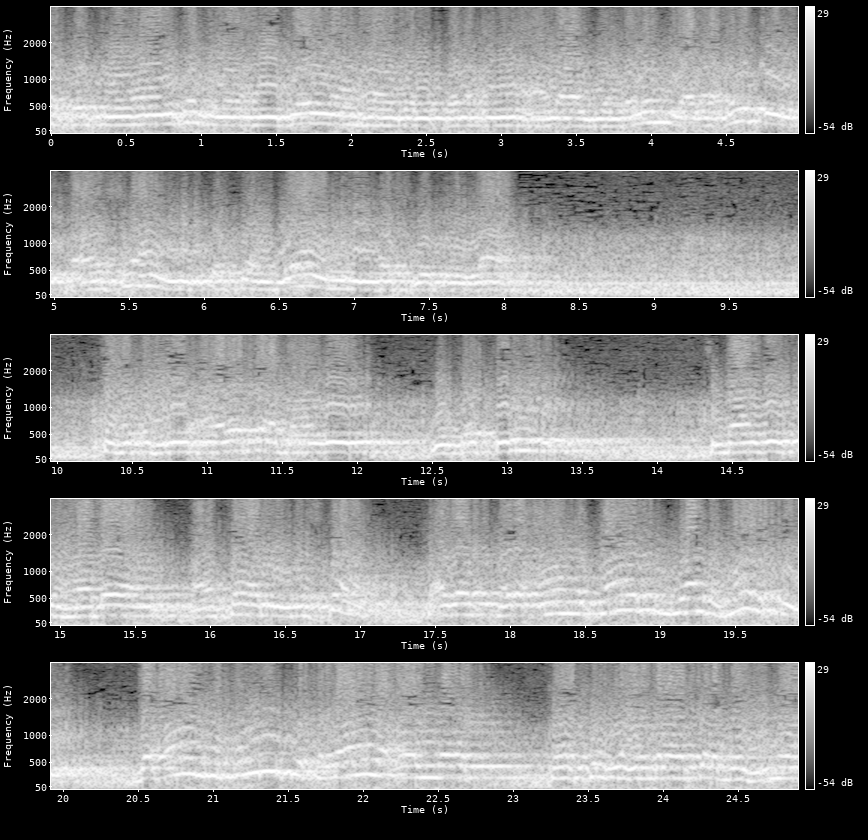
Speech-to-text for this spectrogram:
الكريم كما أنزلنا هذا القرآن على جبل ورأيته خاشعا متصدعا من خشية الله. فهذه الآية بعض المفسرين بعض الصحابة آثار المشترك. اگر قرآن فارغ یاد ہر کوئی بآن محمود خلال آیات فاسر رحمات بہما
